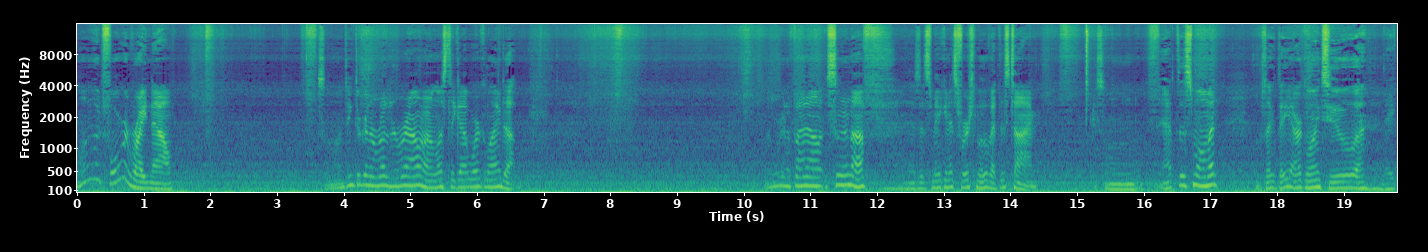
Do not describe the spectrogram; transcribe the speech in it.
long forward right now. So I think they're going to run it around unless they got work lined up. we're going to find out soon enough as it's making its first move at this time. So at this moment, looks like they are going to uh, make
